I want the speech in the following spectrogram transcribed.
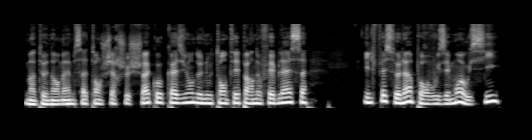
Maintenant même Satan cherche chaque occasion de nous tenter par nos faiblesses. Il fait cela pour vous et moi aussi.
